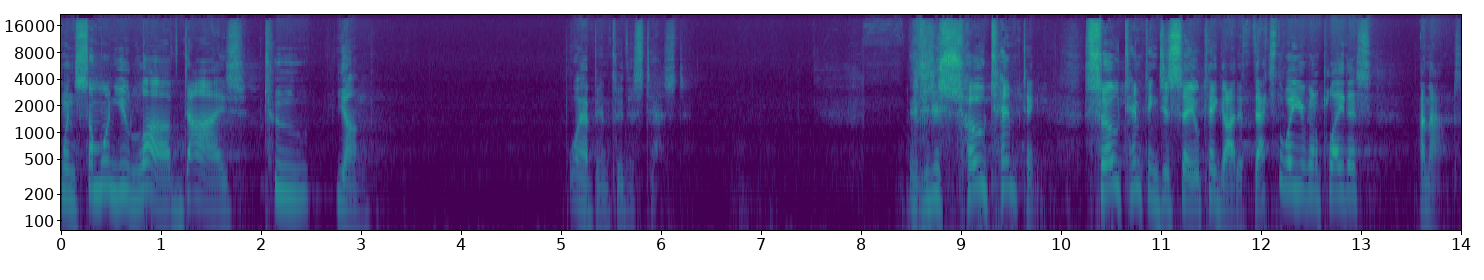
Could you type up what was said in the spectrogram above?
when someone you love dies too young. Boy, I've been through this test. It's just so tempting, so tempting to say, okay, God, if that's the way you're going to play this, I'm out.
